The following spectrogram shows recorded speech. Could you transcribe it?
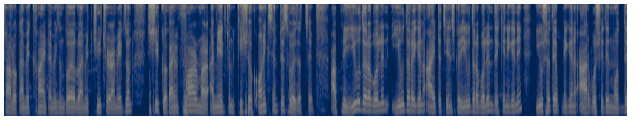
চালক। আই এম আমি একজন দয়ালু। এ টিচার আমি একজন শিক্ষক। এ ফার্মার আমি একজন কৃষক। অনেক সেন্টেন্স হয়ে যাচ্ছে। আপনি ইউ দ্বারা বলেন, ইউ দ্বারা এখানে আইটা চেঞ্জ করে ইউ দ্বারা বলেন, দেখেন এখানে ইউর সাথে আপনি এখানে আর বসিয়ে দেন মধ্যে,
